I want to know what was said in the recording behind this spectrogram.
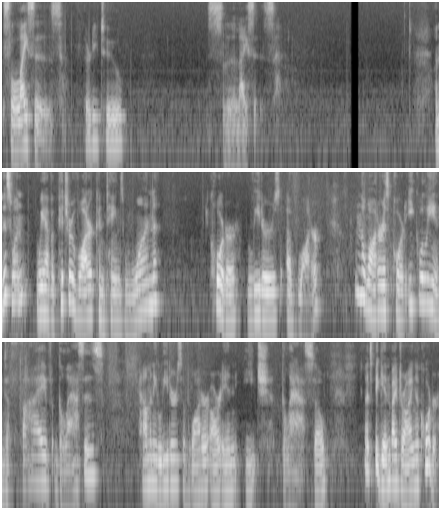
slices. 32 slices. On this one, we have a pitcher of water contains one quarter liters of water. And the water is poured equally into five glasses how many liters of water are in each glass. So let's begin by drawing a quarter.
